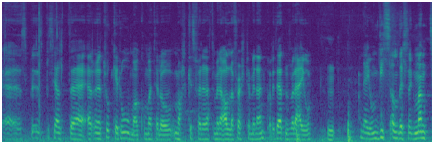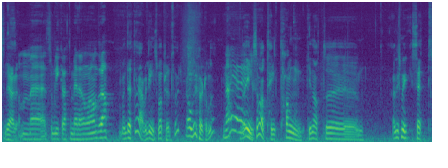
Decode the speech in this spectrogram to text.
eh, spesielt eh, jeg tror ikke Roma kommer til å markedsføre dette med det aller første med den kvaliteten, for det er jo Mm. Det er jo en viss alderssegment Det det. som, eh, som liker dette mer enn noen andre. Men dette er vel ingen som har prøvd før? Jeg har aldri hørt om det. Nei, Det er ingen som har tenkt tanken at uh, Jeg har liksom ikke sett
